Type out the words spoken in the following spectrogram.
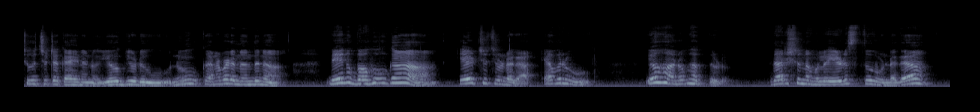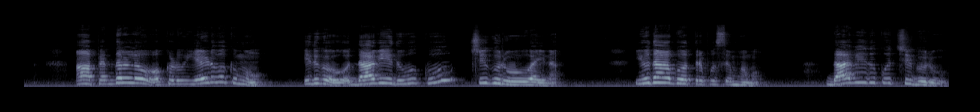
చూచుటకైనను యోగ్యుడును కనబడనందున నేను బహుగా ఏడ్చుచుండగా ఎవరు? యోహాను భక్తుడు. దర్శనములు ఏడుస్తూ ఉండగా ఆ పెద్దలలో ఒకడు ఏడవకుము. ఇదిగో దావీదుకు చిగురు అయిన యూదాగోత్రపు సింహము. దావీదుకు చిగురు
